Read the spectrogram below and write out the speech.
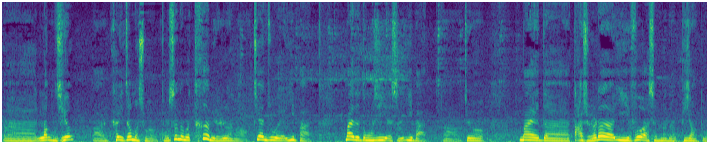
呃冷清啊，可以这么说，不是那么特别热闹，建筑也一般。卖的东西也是一般啊，就卖的打折的衣服啊什么的比较多，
